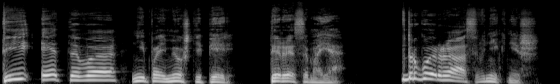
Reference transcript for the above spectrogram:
Ты этого не поймешь теперь, Тереса моя. В другой раз вникнешь.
